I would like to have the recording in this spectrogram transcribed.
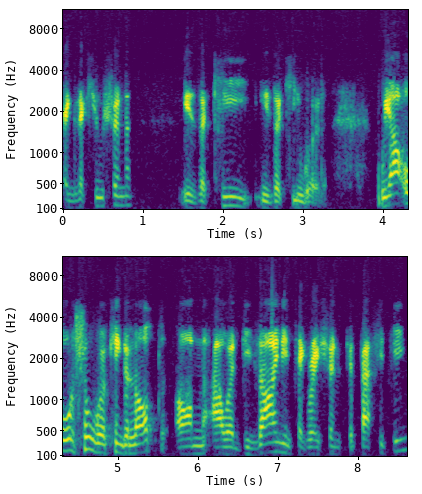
execution is a key is a key word. We are also working a lot on our design integration capacity.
